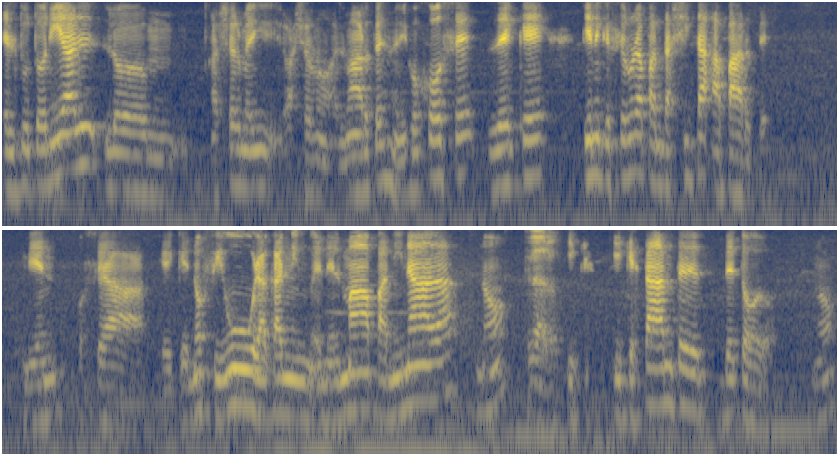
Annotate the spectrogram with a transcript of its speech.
el tutorial, lo, ayer me ayer no, el martes me dijo José de que tiene que ser una pantallita aparte. Bien, o sea, que, no figura acá en, el mapa ni nada, ¿no? Claro. Y que, está antes de, todo, ¿no?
